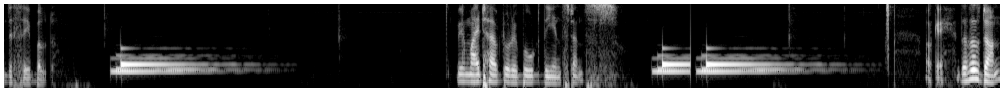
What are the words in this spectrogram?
disabled. We might have to reboot the instance. Okay this is done.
